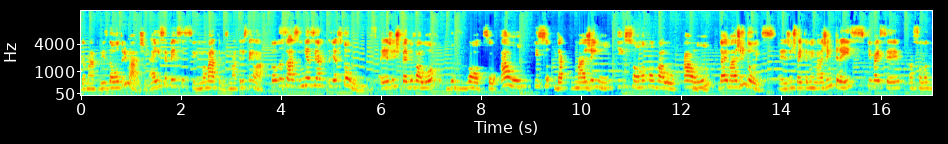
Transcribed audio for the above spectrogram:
da matriz da outra imagem. Aí você pensa assim, uma matriz, uma matriz tem lá todas as linhas e, a- e as colunas. Aí a gente pega o valor do voxel A1 e so- da imagem 1 e soma com o valor A1 da imagem 2. Aí a gente vai ter uma imagem 3 que vai ser a soma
